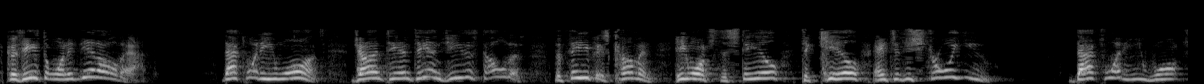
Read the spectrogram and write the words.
because he's the one that did all that. That's what he wants. John 10, 10, Jesus told us the thief is coming. He wants to steal, to kill, and to destroy you. That's what he wants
